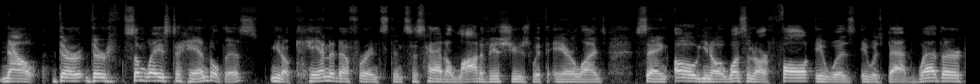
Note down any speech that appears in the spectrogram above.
Now, there, there are some ways to handle this. You know, Canada, for instance, has had a lot of issues with airlines saying, oh, you know, it wasn't our fault, it was, it was bad weather.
